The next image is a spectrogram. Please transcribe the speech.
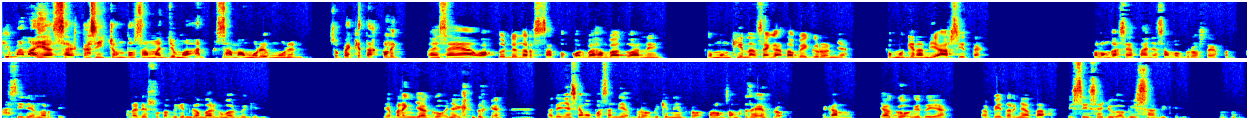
Gimana ya saya kasih contoh sama jemaat, sama murid-murid, supaya kita klik. Eh, saya waktu dengar satu khotbah hamba Tuhan ini, kemungkinan, saya nggak tahu backgroundnya, kemungkinan dia arsitek. Kalau nggak saya tanya sama Bro Stephen, pasti dia ngerti. Karena dia suka bikin gambar-gambar begini. Dia paling jagonya gitu ya. Tadinya saya mau pesan dia, bro bikin nih bro, tolong sama saya bro. Ya kan jago gitu ya. Tapi ternyata istri saya juga bisa bikin.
